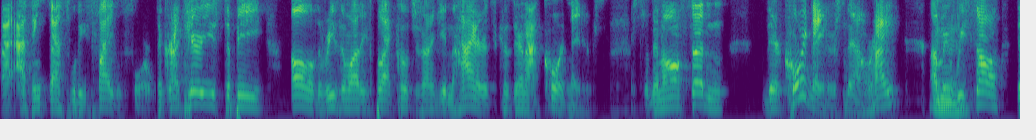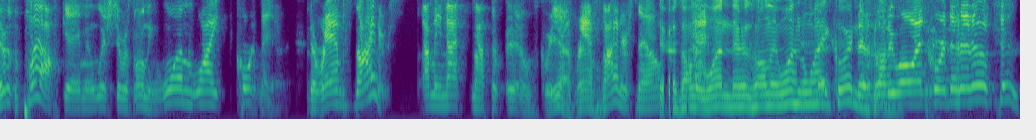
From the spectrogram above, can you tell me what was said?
I I think that's what he's fighting for. The criteria used to be, oh, the reason why these black coaches aren't getting hired is because they're not coordinators. So then all of a sudden, they're coordinators now, right? I mean, Mhm. we saw there was a playoff game in which there was only one white coordinator. The Rams Niners. I mean, not not the it was, yeah Rams Niners now. There was only one. There was only one white coordinator. There's only one white coordinator there too.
